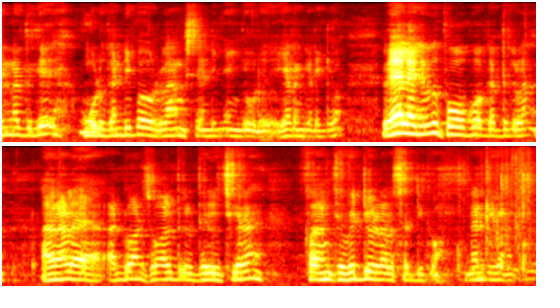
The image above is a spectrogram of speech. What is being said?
எண்ணத்துக்கு உங்களுக்கு கண்டிப்பாக ஒரு லாங் ஸ்டாண்டிங்காக இங்கே ஒரு இடம் கிடைக்கும். வேலைங்கிறது போக போக கற்றுக்கலாம் அதனால் அட்வான்ஸ் வாழ்த்துக்கள் தெரிவிச்சுக்கிறேன். வெற்றி விழாவை சந்திப்போம். நன்றி வணக்கம்.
